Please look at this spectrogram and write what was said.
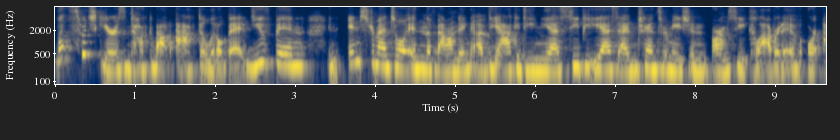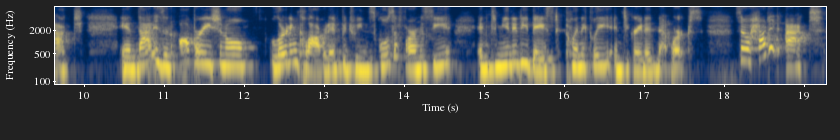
let's switch gears and talk about ACT a little bit. You've been an instrumental in the founding of the Academia CPESN Transformation Pharmacy Collaborative, or ACT, and that is an operational learning collaborative between schools of pharmacy and community based clinically integrated networks. So, how did ACT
